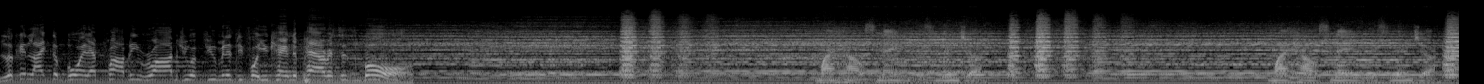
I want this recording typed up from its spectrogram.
looking like the boy that probably robbed you a few minutes before you came to Paris's ball. My house name is Ninja. My house name is Ninja.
